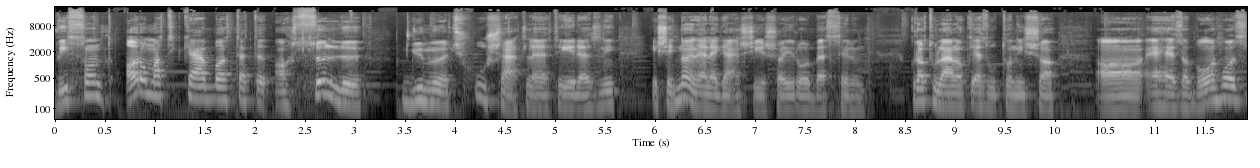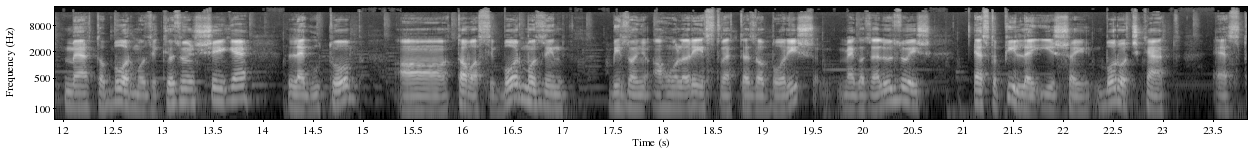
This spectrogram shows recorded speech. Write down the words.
viszont aromatikában, tehát a szöllő gyümölcs húsát lehet érezni, és egy nagyon elegáns írsairól beszélünk. Gratulálok ezúton is a, a, ehhez a borhoz, mert a bormozi közönsége legutóbb a tavaszi bormozin, bizony ahol részt vett ez a bor is, meg az előző is, ezt a Pillei írsai borocskát, ezt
